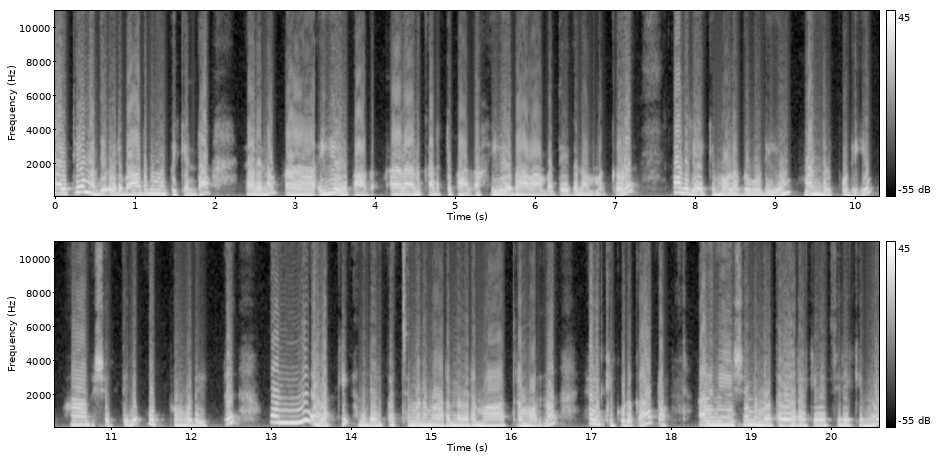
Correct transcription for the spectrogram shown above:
വഴറ്റിയാൽ മതി. ഒരുപാടൊന്നും മൂപ്പിക്കണ്ട. കാരണം ഈ ഒരു ഭാഗം. അതാണ് കറക്റ്റ് ഭാഗം. ഈ ഒരു ഭാഗമാകുമ്പോഴത്തേക്ക് നമുക്ക് അതിലേക്ക് മുളക് പൊടിയും മഞ്ഞൾപ്പൊടിയും ആവശ്യത്തിന് ഉപ്പും കൂടി ഇട്ട് ഒന്ന് ഇളക്കി അതിന്റെ ഒരു പച്ചമണം മാറുന്നവരെ മാത്രം ഒന്ന് ഇളക്കി കൊടുക്കുക കേട്ടോ. അതിനുശേഷം നമ്മൾ തയ്യാറാക്കി വെച്ചിരിക്കുന്ന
